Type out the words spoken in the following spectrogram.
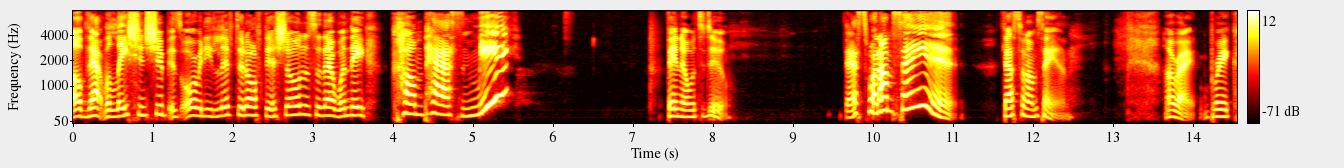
of that relationship is already lifted off their shoulders so that when they come past me they know what to do. That's what i'm saying. That's what i'm saying. All right break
